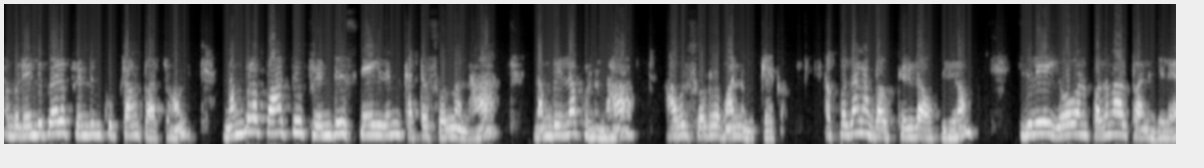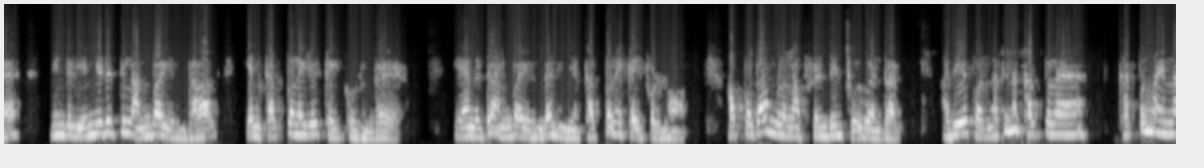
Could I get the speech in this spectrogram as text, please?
நம்ம ரெண்டு பேரும் ஃப்ரெண்டுன்னு கூப்பிட்டான்னு பார்த்தோம். நம்மளை பார்த்து ஃப்ரெண்டு சிநேகிதன் கட்ட சொல்லணும்னா நம்ம என்ன பண்ணணும்னா அவர் சொல்ற மாதிரி நம்ம கேட்கும் அப்பதான் நம்ம ஃப்ரெண்ட் ஆக முடியும். இதுலயே யோவன் பதினாலு பதினஞ்சுல நீங்கள் என்னிடத்தில் அன்பா இருந்தால் என் கற்பனைகள் கை கொள்ளுங்கள் என்கிட்ட அன்பா இருந்தா நீங்க என் கற்பனை கை கொள்ளணும். அப்பதான் உங்களை நான் ஃப்ரெண்டுன்னு சொல்வேன்றார். அதே பாருங்க நான் கற்பனை? கற்பனை என்ன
